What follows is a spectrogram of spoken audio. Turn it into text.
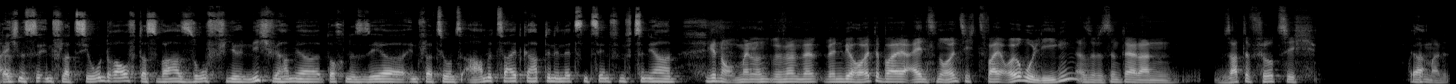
Rechnest du Inflation drauf? Das war so viel nicht. Wir haben ja doch eine sehr inflationsarme Zeit gehabt in den letzten 10, 15 Jahren. Genau, wenn, wenn, wenn- wir heute bei 1,90, 2 Euro liegen, also das sind ja dann satte 40, Ja. mal,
